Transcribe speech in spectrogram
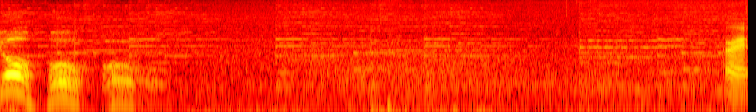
Yo ho ho. Alright.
